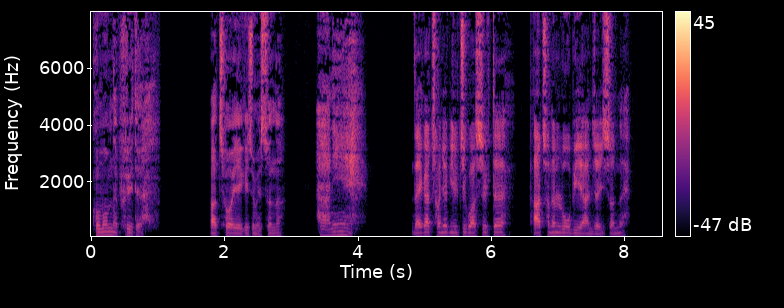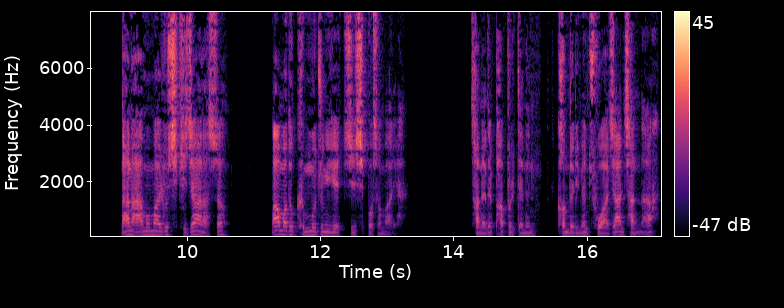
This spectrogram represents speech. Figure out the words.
고맙네, 프리드. 아처와 얘기 좀 했었나? 아니, 내가 저녁 일찍 왔을 때 아처는 로비에 앉아 있었네. 난 아무 말도 시키지 않았어. 아마도 근무 중이겠지 싶어서 말이야. 자네들 바쁠 때는 건드리면 좋아하지 않잖나?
